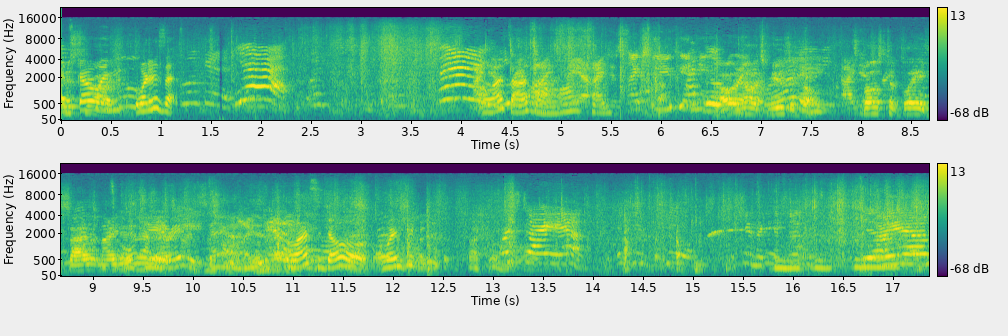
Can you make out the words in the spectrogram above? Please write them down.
It's Let's going. What is it? Oh, that's awesome. Actually, you can't hear Oh, no, it's musical. It's Supposed to play Silent Night, isn't it? Oh, that's dope. Where's it? Where's Diane? Is she in the kitchen? Diane?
